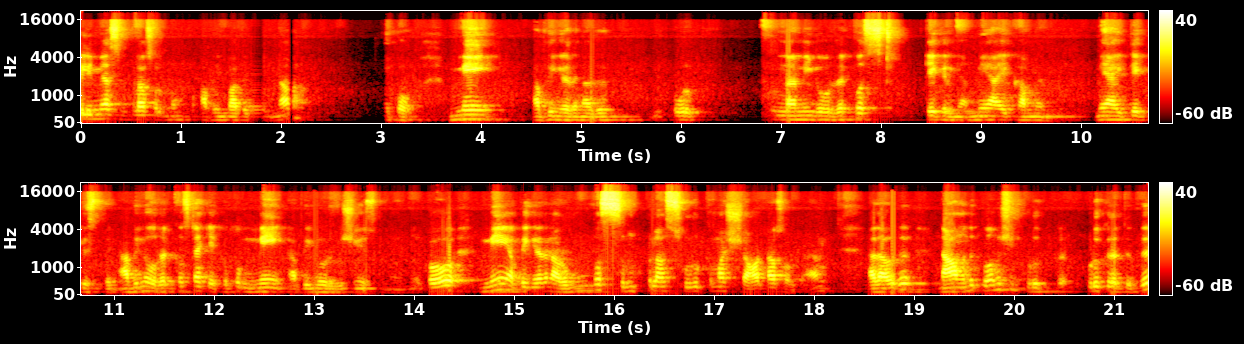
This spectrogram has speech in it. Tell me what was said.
எளிமையாக சிம்பிளாக சொல்லணும் அப்படின்னு பார்த்துக்கிட்டிங்கன்னா இப்போ மே அப்படிங்கிறது என்னது ஒரு நான் நீங்கள் ஒரு ரெக்வஸ்ட் கேட்குறீங்க. May I come in may I take this pen அப்படின்னு ஒரு ரெக்வஸ்ட்டாக கேட்குறப்போ மே அப்படிங்கிற ஒரு விஷயம் யூஸ் பண்ணுவாங்க. இப்போ மே அப்படிங்கிறத நான் ரொம்ப சிம்பிளாக சுருக்கமாக ஷார்ட்டாக சொல்கிறேன் அதாவது நான் வந்து பெர்மிஷன் கொடுக்க கொடுக்கறதுக்கு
